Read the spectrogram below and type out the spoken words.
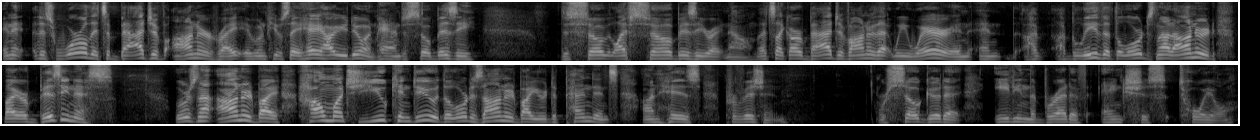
And it, this world, it's a badge of honor, right? When people say, Hey, how are you doing? Man, I'm just so busy. Just so life's so busy right now. That's like our badge of honor that we wear. And, and I, I believe that the Lord is not honored by our busyness. The Lord is not honored by how much you can do. The Lord is honored by your dependence on His provision. We're so good at eating the bread of anxious toil,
